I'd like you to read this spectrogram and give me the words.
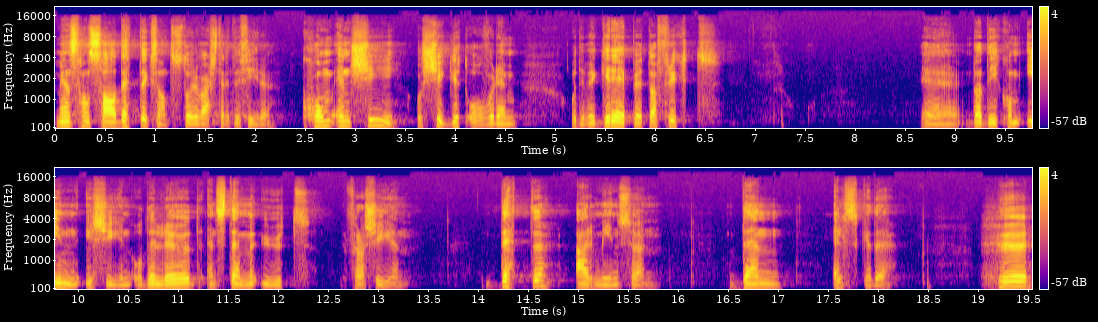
Mens han sa dette, ikke sant, står det i vers 34, kom en sky og skygget over dem, og de ble grepet av frykt eh, da de kom inn i skyen, og det lød en stemme ut fra skyen. Dette er min sønn, den elskede. Hør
